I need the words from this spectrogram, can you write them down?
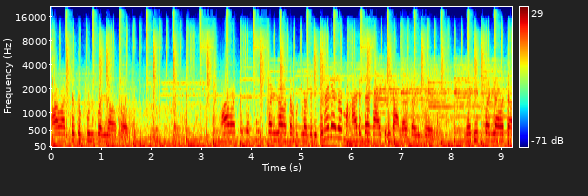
हा वाटतं तो पूल पडला होता. हा वाटतं तो पूल पडला होता कुठला तरी. तो नाही का महाडचा काहीतरी झाला होता इथे नदीत पडला होता?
